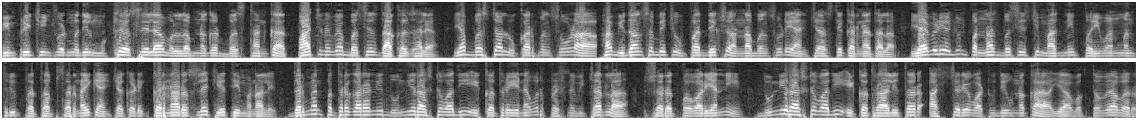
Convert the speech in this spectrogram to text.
पिंपरी चिंचवडमधील मुख्य असलेल्या वल्लभनगर बस स्थानकात पाच नव्या बसेस दाखल झाल्या. या बसचा लोकार्पण सोहळा हा विधानसभेचे उपाध्यक्ष अण्णा बनसोडे यांच्या हस्ते करण्यात आला. यावेळी अजून पन्नास बसेसची मागणी परिवहन मंत्री प्रताप सरनाईक यांच्याकडे करणार असल्याचे ते म्हणाले. दरम्यान पत्रकारांनी दोन्ही राष्ट्रवादी एकत्र येण्यावर प्रश्न विचारला. शरद पवार यांनी दोन्ही राष्ट्रवादी एकत्र आली तर आश्चर्य वाटू देऊ नका या वक्तव्यावर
